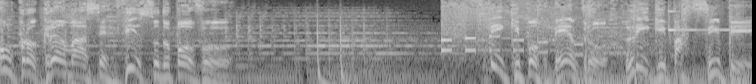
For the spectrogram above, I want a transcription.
um programa a serviço do povo. Fique por dentro. Ligue e participe.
